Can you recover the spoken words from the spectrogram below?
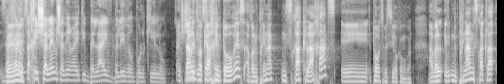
זה באמת. החלוץ הכי שלם שאני ראיתי בלייב בליברפול, כאילו. אפשר להתווכח. עם תורס, אבל מבחינת משחק לחץ, אה, תורס בשיאו כמובן, אבל מבחינת משחק לחץ,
